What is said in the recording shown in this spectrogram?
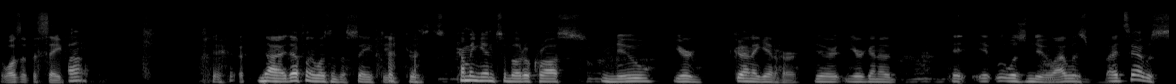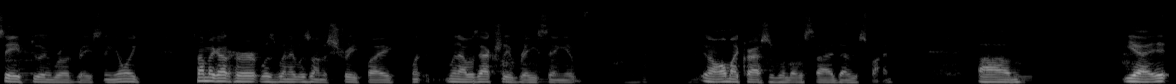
Was it the safety? Uh, no, it definitely wasn't the safety because coming into motocross new, you're gonna get hurt. You're you're gonna it, it was new. I was I'd say I was safe doing road racing. The only time I got hurt was when it was on a street bike. When when I was actually racing, it you know all my crashes were low sides. I was fine. Um, yeah, it.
